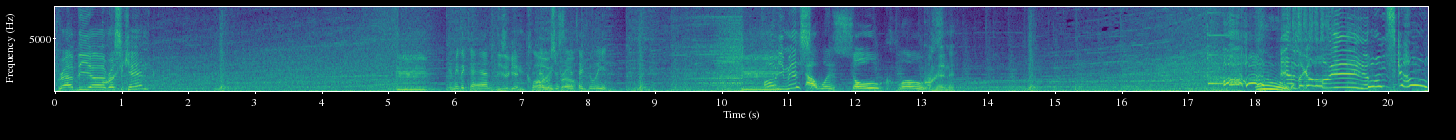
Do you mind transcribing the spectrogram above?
Grab the uh, rusty can? Give me the can. These are getting close, And we just bro. need to take the lead. Oh, you missed? That was so close. I'm hitting it. Dude. Yes, I got the lead! Let's go!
